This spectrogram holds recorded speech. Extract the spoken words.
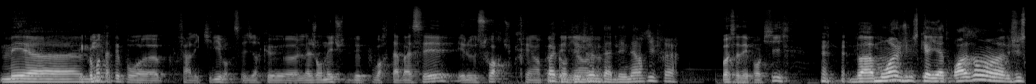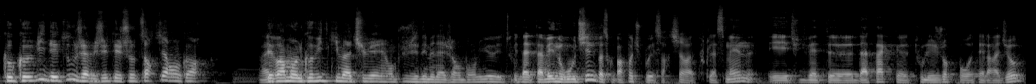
Mais. euh, Et comment tu as fait pour, euh, pour faire l'équilibre? C'est-à-dire que euh, la journée, tu devais pouvoir tabasser et le soir, tu crées un peu pas tes quand t'es jeune, t'as de l'énergie, frère. Bon, ça dépend qui. bah, moi, jusqu'à il y a trois ans, euh, jusqu'au Covid et tout, j'avais- j'étais chaud de sortir encore. Ouais. C'est vraiment le Covid qui m'a tué. En plus, j'ai déménagé en banlieue et tout. Mais t'avais une routine parce que parfois, tu pouvais sortir toute la semaine et tu devais être d'attaque tous les jours pour Hôtel Radio.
